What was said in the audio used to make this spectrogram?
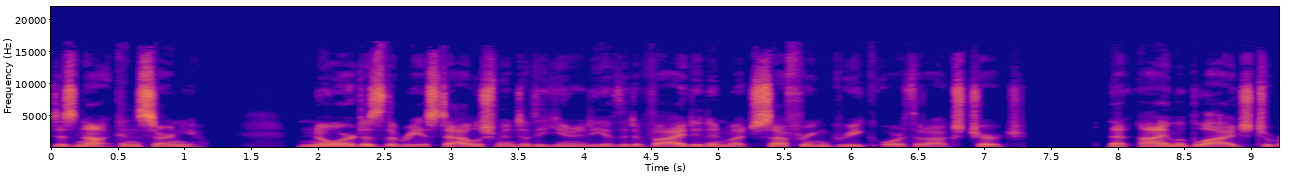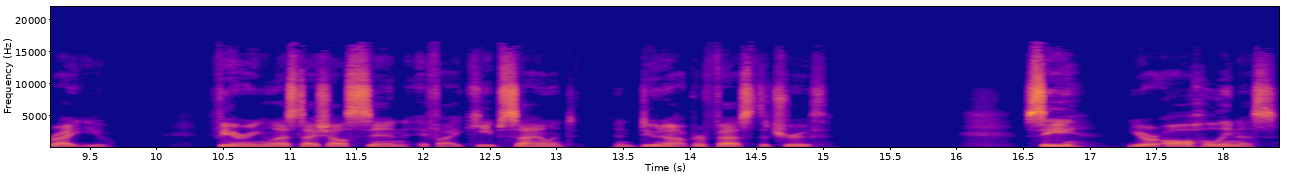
does not concern you, nor does the reestablishment of the unity of the divided and much suffering Greek Orthodox Church, that I am obliged to write you, fearing lest I shall sin if I keep silent and do not profess the truth. See, your all holiness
